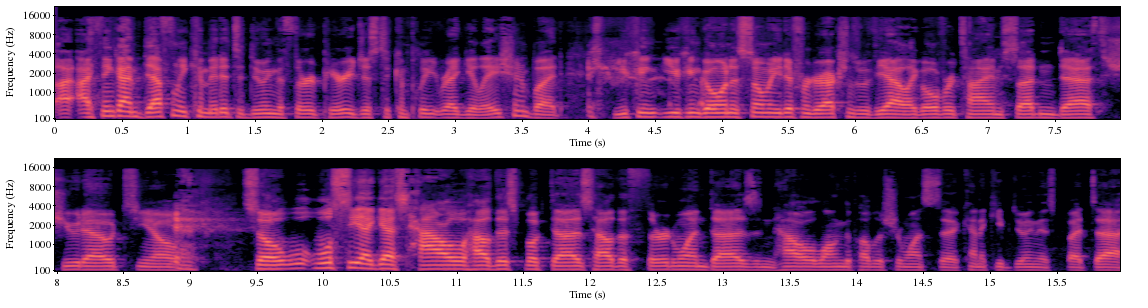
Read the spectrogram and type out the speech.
I think I'm definitely committed to doing the third period just to complete regulation, but you can you can go into so many different directions with yeah, like overtime, sudden death, shootouts, you know. So we'll, we'll see, I guess, how how this book does, how the third one does, and how long the publisher wants to kind of keep doing this. But uh,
